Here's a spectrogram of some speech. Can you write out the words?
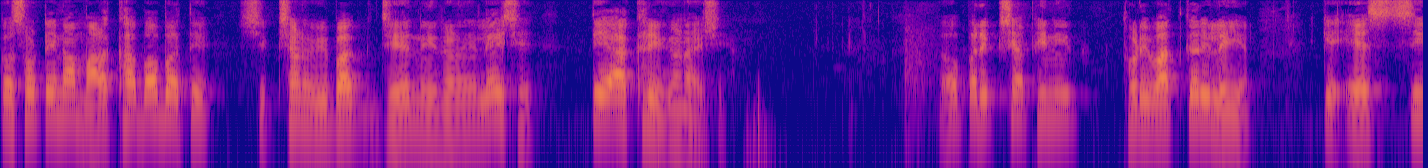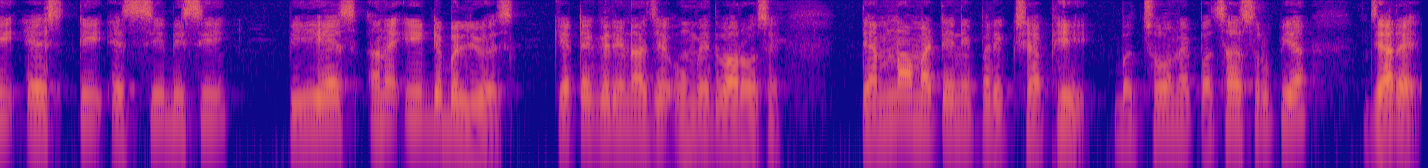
કસોટીના માળખા બાબતે શિક્ષણ વિભાગ જે નિર્ણય લે છે, તે આખરી ગણાય છે. હવે પરીક્ષા ફીની થોડી વાત કરી લઈએ કે એસસી એસટી એસસીબીસી પીએસ અને ઈડબ્લ્યુએસ કેટેગરીના જે ઉમેદવારો છે, તેમના માટેની પરીક્ષા ફી બસો ને પચાસ રૂપિયા. જ્યારે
